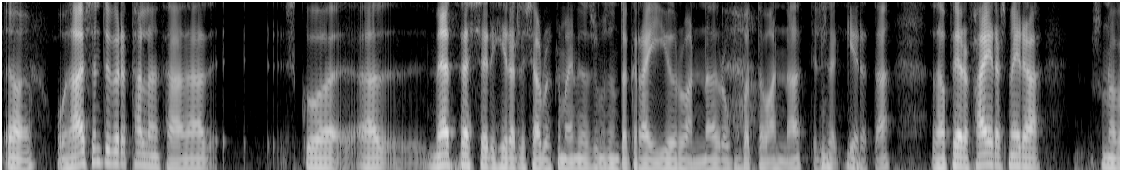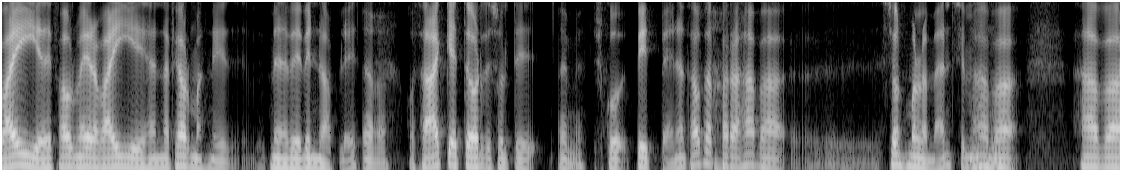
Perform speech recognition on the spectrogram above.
já, já, og það er stundu verið að tala um það að sko að með þessari hér allir sjálfverknumæni það er svona græjur og annað, róbot og annað til þess að gera þetta að þá fer að færast meira svona vægi, þeir fá meira vægi hennar fjármagnið með við vinnuaflið. Og það getur orðið svolítið einmitt. sko bitbein. En þá þarf bara að hafa uh, sjónmálamenn sem hafa, hafa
